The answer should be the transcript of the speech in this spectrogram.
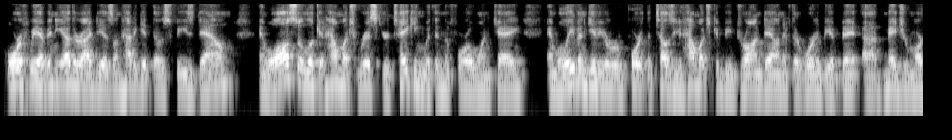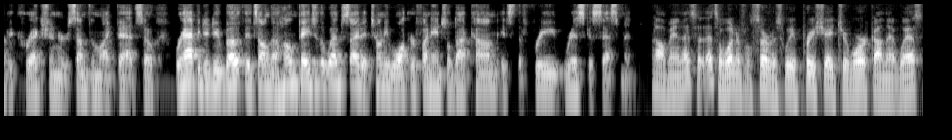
or if we have any other ideas on how to get those fees down. And we'll also look at how much risk you're taking within the 401k. And we'll even give you a report that tells you how much could be drawn down if there were to be a, a major market correction or something like that. So we're happy to do both. It's on the homepage of the website at TonyWalkerFinancial.com. It's the free risk assessment. Oh, man, that's a, that's a wonderful service. We appreciate your work on that, Wes.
